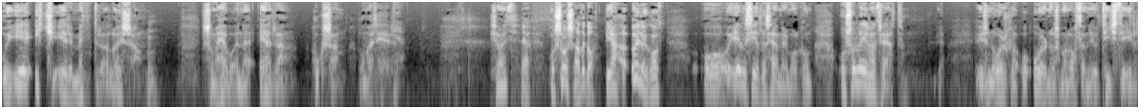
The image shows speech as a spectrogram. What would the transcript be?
og jeg ikke er mentor av løysa, mm. som heva en æra hoksan om at her. Yeah. Kjørt? Ja. Og så... Ja, det er godt. Ja, øyla godt. Og jeg vil si at det samme i morgen. Og så leier han træt. I sin årene, og årene som han ofte er tids til,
